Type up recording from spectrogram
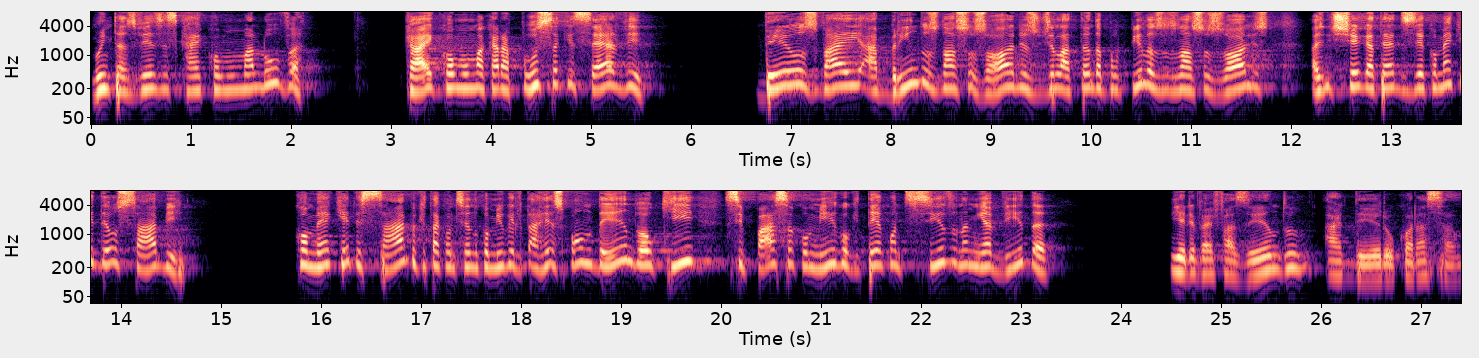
Muitas vezes cai como uma luva, cai como uma carapuça que serve Deus vai abrindo os nossos olhos, dilatando a pupila dos nossos olhos. A gente chega até a dizer: como é que Deus sabe? Como é que Ele sabe o que está acontecendo comigo? Ele está respondendo ao que se passa comigo, o que tem acontecido na minha vida. E Ele vai fazendo arder o coração.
